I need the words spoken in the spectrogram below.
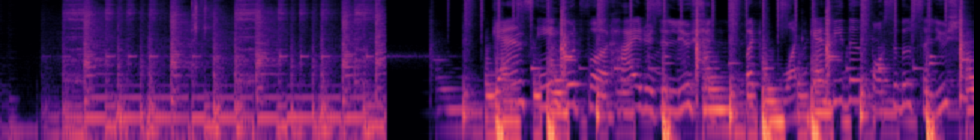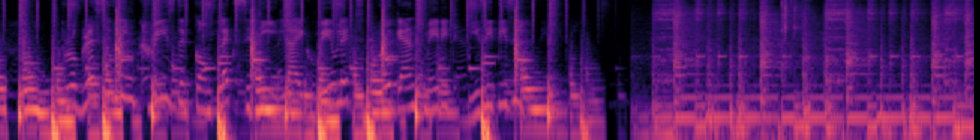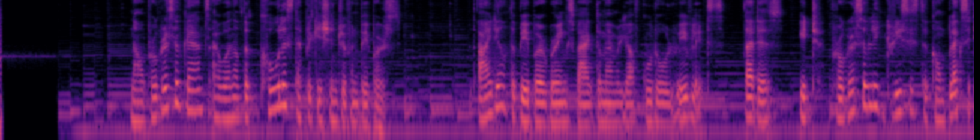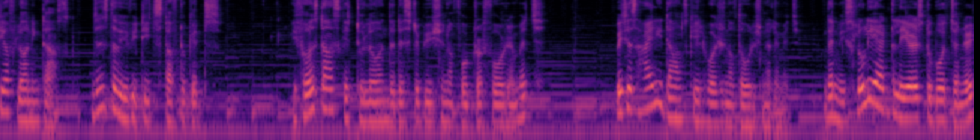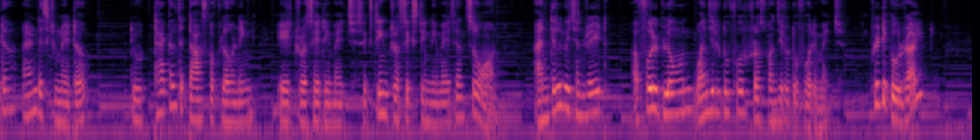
For high resolution, but what can be the possible solution? Progressively increase the complexity like wavelets, Pro GANs made it easy peasy. Now progressive GANs are one of the coolest application driven papers. The idea of the paper brings back the memory of good old wavelets. That is, it progressively increases the complexity of learning tasks, just the way we teach stuff to kids. We first ask it to learn the distribution of 4x4 image, which is highly downscaled version of the original image. Then we slowly add the layers to both generator and discriminator to tackle the task of learning 8x8 image, 16x16 image and so on until we generate a full-blown 1024x1024 image. Pretty cool, right?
